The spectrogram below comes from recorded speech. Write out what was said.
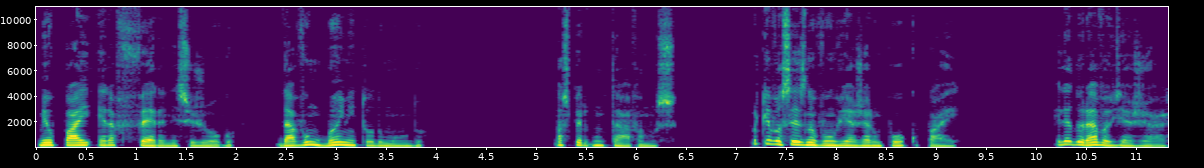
Meu pai era fera nesse jogo, dava um banho em todo mundo. Nós perguntávamos: Por que vocês não vão viajar um pouco, pai? Ele adorava viajar,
